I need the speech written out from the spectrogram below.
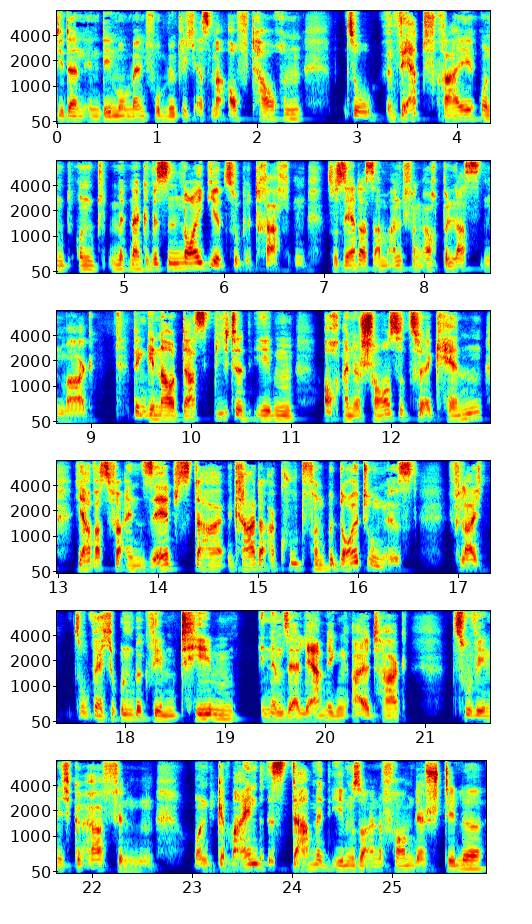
die dann in dem Moment womöglich erstmal auftauchen, so wertfrei und, und mit einer gewissen Neugier zu betrachten, so sehr das am Anfang auch belasten mag. Denn genau das bietet eben auch eine Chance zu erkennen, ja, was für ein Selbst da gerade akut von Bedeutung ist. Vielleicht so welche unbequemen Themen in einem sehr lärmigen Alltag zu wenig Gehör finden. Und gemeint ist damit eben so eine Form der Stille,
